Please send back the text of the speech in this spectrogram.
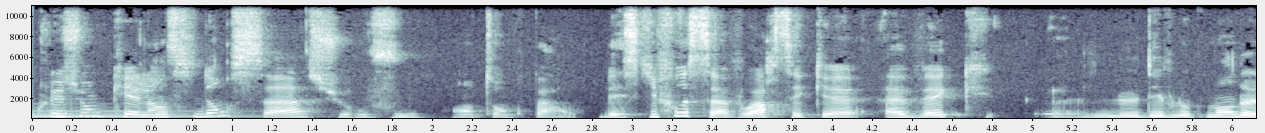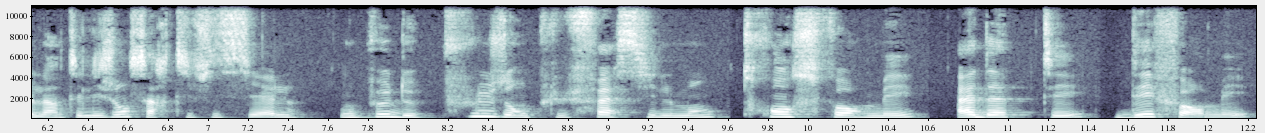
Conclusion, quelle incidence ça a sur vous en tant que parent? Ben, Ce qu'il faut savoir, c'est qu'avec euh, le développement de l'intelligence artificielle, on peut de plus en plus facilement transformer, adapter, déformer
